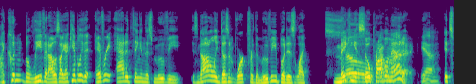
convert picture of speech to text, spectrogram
I couldn't believe it. I was like, I can't believe that every added thing in this movie is not only doesn't work for the movie, but is like making it so problematic. Yeah. Mm-hmm. It's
